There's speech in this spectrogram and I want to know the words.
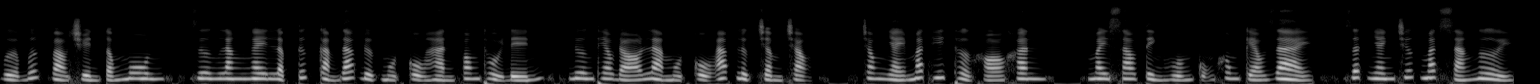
Vừa bước vào truyền tống môn, Dương Lăng ngay lập tức cảm giác được một cổ hàn phong thổi đến. Nương theo đó là một cổ áp lực trầm trọng. Trong nháy mắt hít thở khó khăn. May sao tình huống cũng không kéo dài. Rất nhanh trước mắt sáng ngời.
